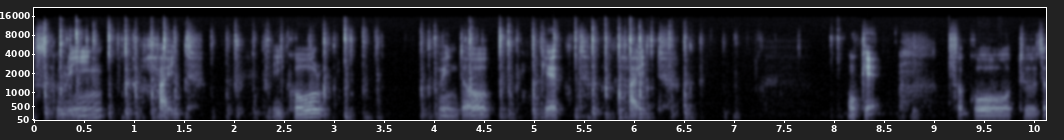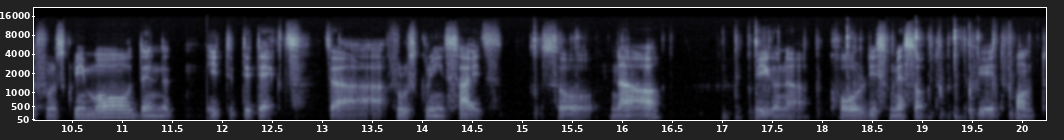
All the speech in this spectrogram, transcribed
screen height equal window get height. Okay so go to the full screen mode then it detects the full screen size. So now we're gonna call this method create font.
